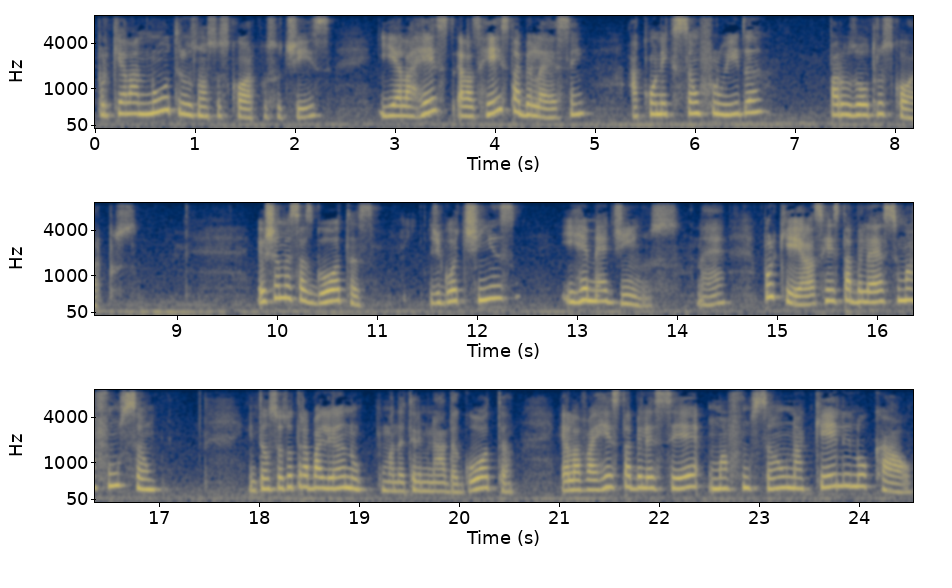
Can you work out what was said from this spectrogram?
porque ela nutre os nossos corpos sutis e ela, elas reestabelecem a conexão fluida para os outros corpos. Eu chamo essas gotas de gotinhas e remedinhos, né? Porque elas restabelecem uma função. Então, se eu estou trabalhando com uma determinada gota, ela vai restabelecer uma função naquele local,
